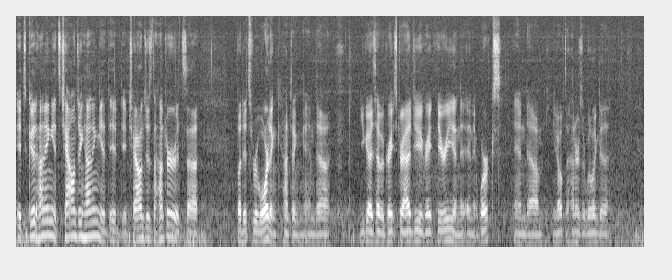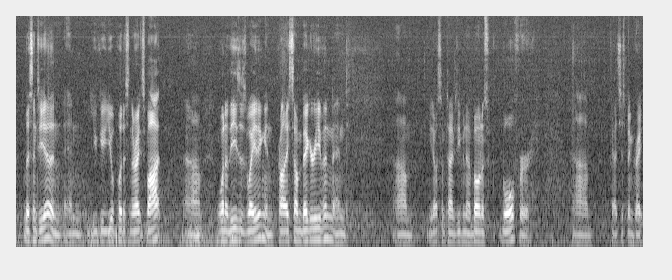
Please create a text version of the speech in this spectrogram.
it's good hunting. It's challenging hunting. It it, it challenges the hunter. It's uh, but it's rewarding hunting. And uh, you guys have a great strategy, a great theory, and it, and it works. And um, you know if the hunters are willing to listen to you, and and you you'll put us in the right spot. Um, one of these is waiting, and probably some bigger even, and um, you know sometimes even a bonus wolf or. Um, yeah, it's just been great.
